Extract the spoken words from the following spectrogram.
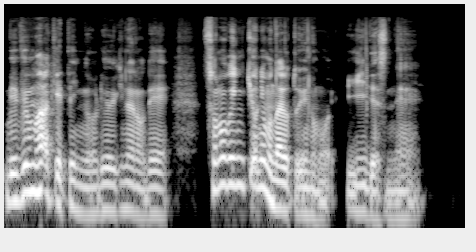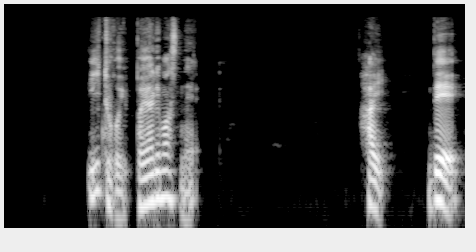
ウェブマーケティングの領域なので、その勉強にもなるというのもいいですね。いいとこいっぱいありますね。はい。で、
